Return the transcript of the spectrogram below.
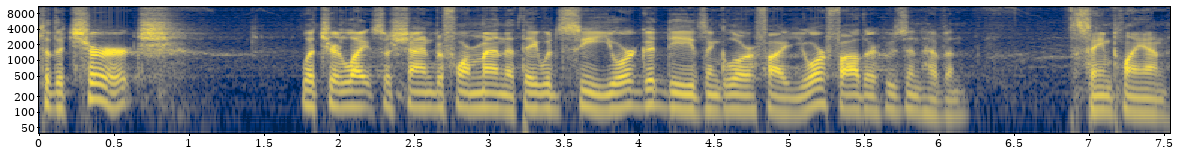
To the church, let your light so shine before men that they would see your good deeds and glorify your Father who's in heaven. Same plan.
